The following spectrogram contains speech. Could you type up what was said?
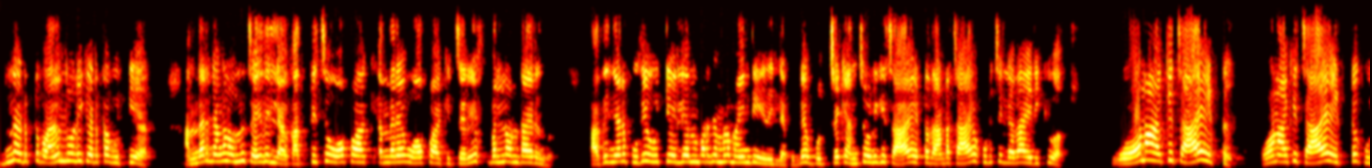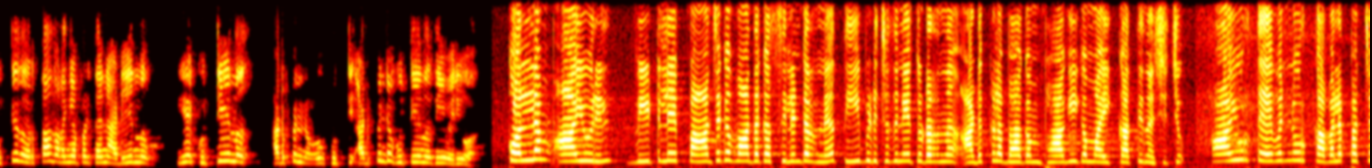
ഇന്നെടുത്ത് പതിനൊന്ന് മണിക്ക് എടുത്ത കുറ്റിയാ. അന്നേരം ഞങ്ങൾ ഒന്നും ചെയ്തില്ല. കത്തിച്ച് ഓഫാക്കി അന്നേരം ഓഫാക്കി ചെറിയ സ്മെല്ലുണ്ടായിരുന്നു അത് ഞാൻ പുതിയ കുറ്റി ഇല്ലെന്ന് പറഞ്ഞ് നമ്മൾ മൈൻഡ് ചെയ്തില്ല. പിന്നെ ഉച്ചയ്ക്ക് അഞ്ചു മണിക്ക് ചായ ഇട്ടതാണ്ട ചായ കുടിച്ചില്ല. അതാ ഇരിക്കുക ഓണാക്കി ചായ ഇട്ട്. ഓണാക്കി ചായ ഇട്ട് കുറ്റി നിർത്താൻ തുടങ്ങിയപ്പോഴത്തേന് അടിയിന്ന് ഈ കുറ്റിന്ന് അടുപ്പിന്റെ കുറ്റി അടുപ്പിന്റെ കുറ്റിന്ന് തീ വരുവാ? കൊല്ലം ആയൂരിൽ വീട്ടിലെ പാചകവാതക സിലിണ്ടറിന് തീപിടിച്ചതിനെ തുടർന്ന് അടുക്കള ഭാഗം ഭാഗികമായി കത്തിനശിച്ചു ആയൂർ തേവന്നൂർ കവലപ്പച്ച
